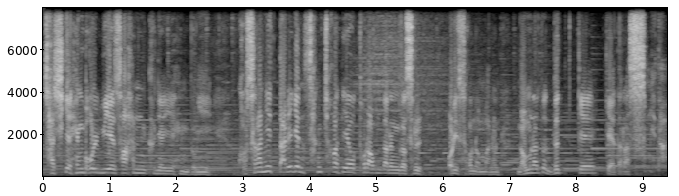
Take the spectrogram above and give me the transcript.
자식의 행복을 위해서 한 그녀의 행동이 고스란히 딸에겐 상처가 되어 돌아온다는 것을 어리석은 엄마는 너무나도 늦게 깨달았습니다.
